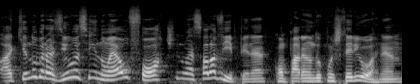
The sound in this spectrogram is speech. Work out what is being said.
Aqui no Brasil, assim, não é o forte, não é sala VIP, né? Comparando com o exterior, né?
